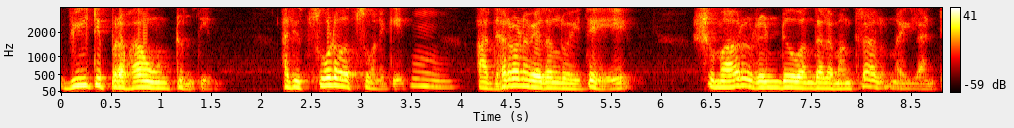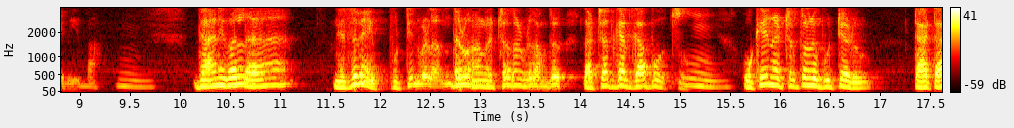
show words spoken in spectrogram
వీటి ప్రభావం ఉంటుంది. అది చూడవచ్చు మనకి. ఆ ధర్వణ వేదంలో అయితే సుమారు రెండు వందల మంత్రాలు ఉన్నాయి ఇలాంటివి. దానివల్ల నిజమే పుట్టిన వాళ్ళందరూ ఆ నక్షత్రం అందరూ లక్షాధికారులు కాపోవచ్చు ఉమ్, ఒకే నక్షత్రంలో పుట్టాడు. టాటా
